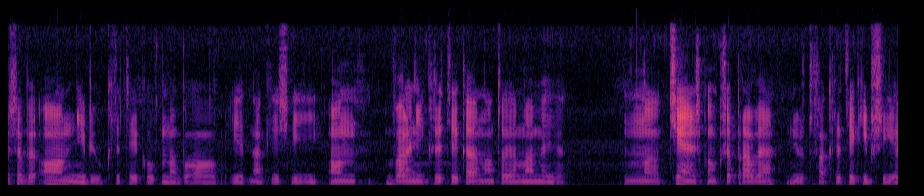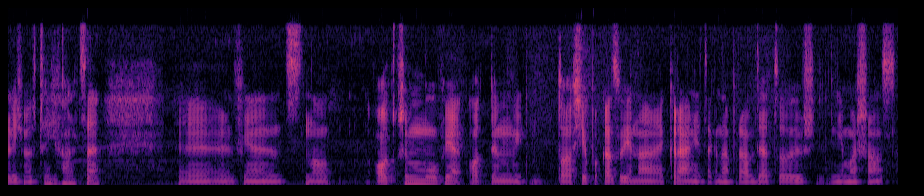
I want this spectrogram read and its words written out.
żeby on nie bił krytyków, no bo jednak jeśli on walnie krytyka, no to mamy no, ciężką przeprawę. Już dwa krytyki przyjęliśmy w tej walce, yy, więc no, o czym mówię, o tym to się pokazuje na ekranie tak naprawdę, to już nie ma szans.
